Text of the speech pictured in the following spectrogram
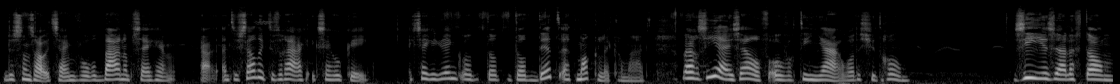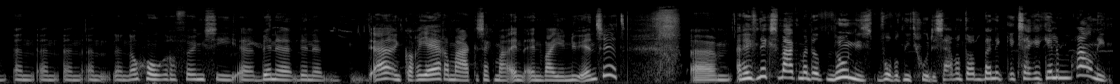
dus dan zou het zijn bijvoorbeeld baan opzeggen. Ja, en toen stelde ik de vraag, ik zeg oké, ik zeg ik denk dat, dat, dat dit het makkelijker maakt. Waar zie jij zelf over tien jaar? Wat is je droom? Zie jezelf dan een, een, een, een, nog hogere functie uh, binnen, binnen een carrière maken, zeg maar, in, in waar je nu in zit. Um, en heeft niks te maken met dat loon bijvoorbeeld niet goed is. Hè? Want dat ben ik, ik zeg ik helemaal niet.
